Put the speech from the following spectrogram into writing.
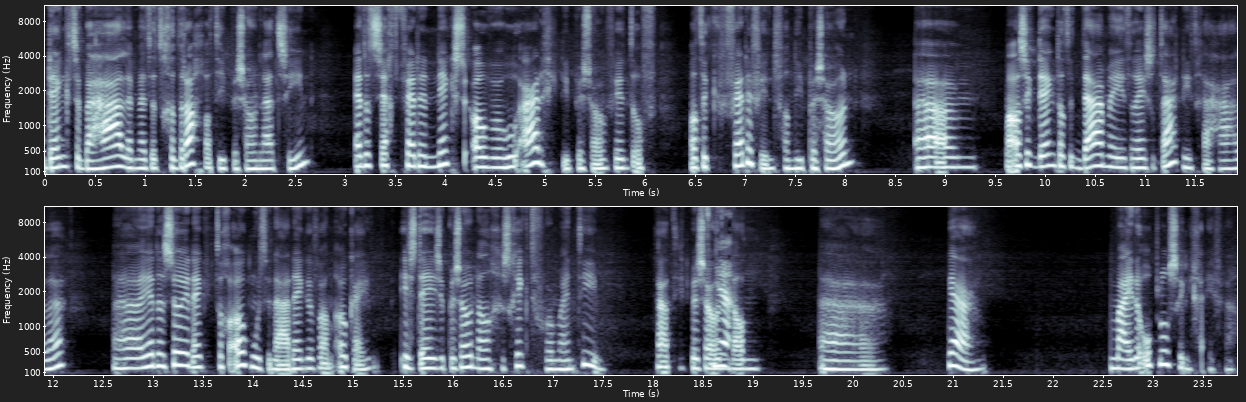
denk te behalen met het gedrag wat die persoon laat zien. En dat zegt verder niks over hoe aardig ik die persoon vind of wat ik verder vind van die persoon. Ehm, maar als ik denk dat ik daarmee het resultaat niet ga halen, ja, dan zul je denk ik toch ook moeten nadenken van oké, is deze persoon dan geschikt voor mijn team? Gaat die persoon dan ja, mij de oplossing geven?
